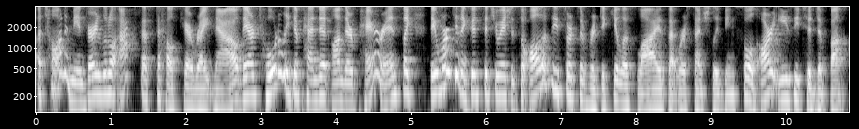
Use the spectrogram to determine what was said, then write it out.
autonomy and very little access to healthcare right now. They are totally dependent on their parents. Like they weren't in a good situation. So all of these sorts of ridiculous lies that were essentially being sold are easy to debunk.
